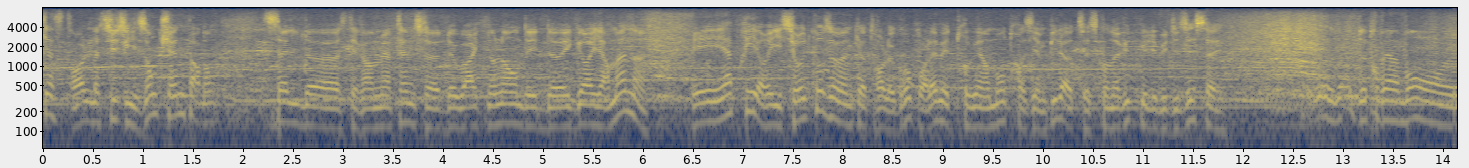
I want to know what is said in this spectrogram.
Castrol, la Suzuki Zongshen, pardon, celle de Stéphane Mertens, de Warwick Noland et de Igor Yerman. Et a priori, sur une course de 24 heures, le gros problème est de trouver un bon troisième pilote. C'est ce qu'on a vu depuis le début des essais. Euh, de trouver un bon euh,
